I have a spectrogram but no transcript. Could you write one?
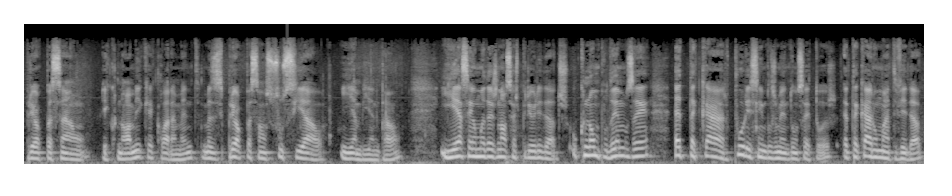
Preocupação económica, claramente, mas preocupação social e ambiental. E essa é uma das nossas prioridades. O que não podemos é atacar pura e simplesmente um setor, atacar uma atividade,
